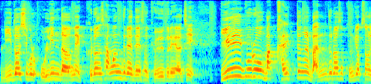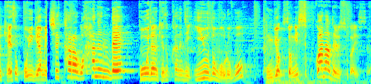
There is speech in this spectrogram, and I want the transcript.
리더십을 올린 다음에 그런 상황들에 대해서 교육을 해야지 일부러 막 갈등을 만들어서 공격성을 계속 보이게 하면 싫다라고 하는데 보호자는 계속 하는지 이유도 모르고 공격성이 습관화될 수가 있어요.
